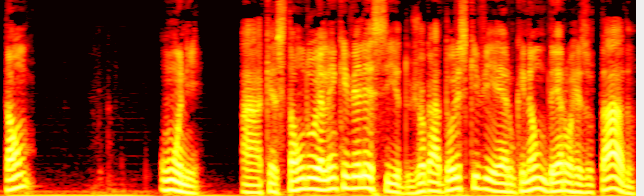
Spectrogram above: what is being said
Então, une a questão do elenco envelhecido, jogadores que vieram que não deram resultado,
